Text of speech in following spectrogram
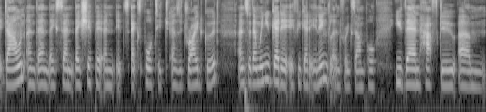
it down and then they send, they ship it and it's exported as a dried good. And so then when you get it, if you get it in England, for example, you then have to um,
